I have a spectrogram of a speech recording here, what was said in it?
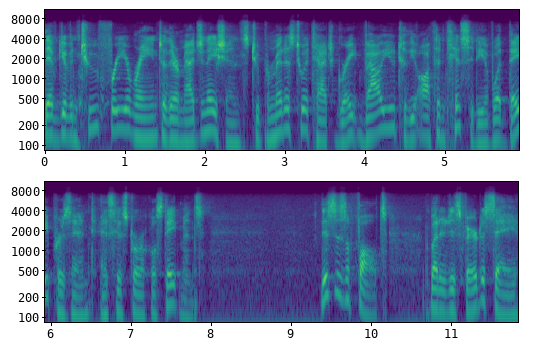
they have given too free a rein to their imaginations to permit us to attach great value to the authenticity of what they present as historical statements. This is a fault, but it is fair to say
